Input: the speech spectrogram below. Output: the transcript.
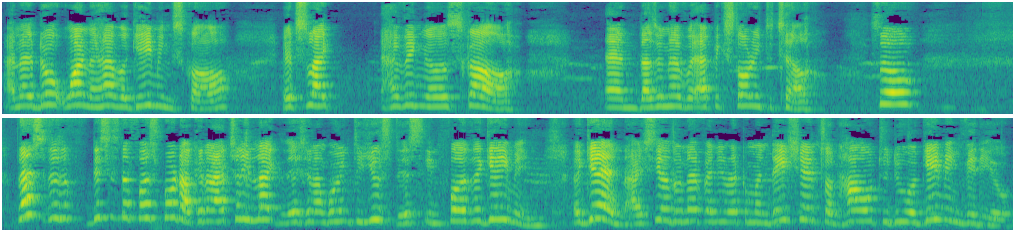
and I don't want to have a gaming scar. It's like having a scar and doesn't have an epic story to tell. So that's the, this is the first product and I actually like this and I'm going to use this in further gaming. Again, I still don't have any recommendations on how to do a gaming video.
